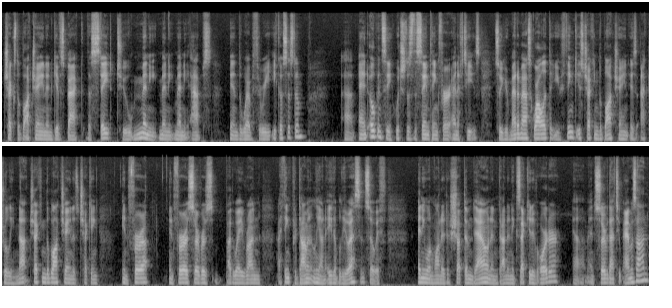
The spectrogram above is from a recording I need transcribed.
checks the blockchain and gives back the state to many, many, many apps in the Web3 ecosystem. Um, and OpenSea, which does the same thing for NFTs. So your MetaMask wallet that you think is checking the blockchain is actually not checking the blockchain, it's checking Infura. Infura servers, by the way, run I think predominantly on AWS. And so if anyone wanted to shut them down and got an executive order um, and serve that to Amazon,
